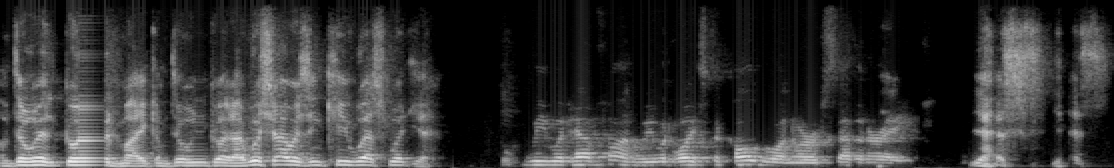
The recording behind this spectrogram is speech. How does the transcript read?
I'm doing good, Mike. I'm doing good. I wish I was in Key West with you. We would have fun. We would hoist a cold one or seven or eight. Yes, yes.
